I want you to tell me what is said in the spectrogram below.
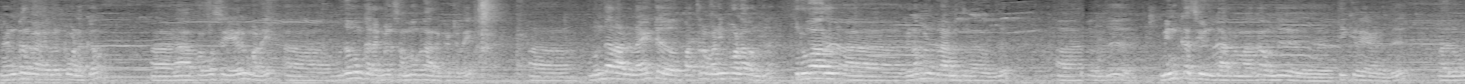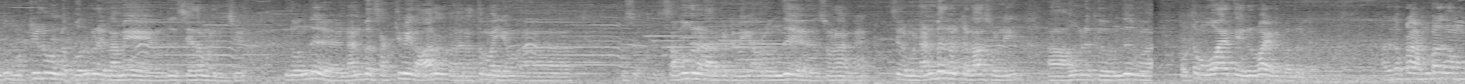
நண்பர்கள் அனைவருக்கும் வணக்கம். நான் ப்ரொஃபஸர் ஏழுமலை. ஆஹ் உதவும் கரங்கள் சமூக அறக்கட்டளை. முந்தா நாள் நைட்டு பத்தரை மணி போல் வந்து திருவாரூர் ஆஹ் விளம்பன் கிராமத்தில் வந்து வந்து மின்கசிவின் காரணமாக வந்து தீக்கிரையானது. அதில் வந்து முற்றிலும் உள்ள பொருட்கள் எல்லாமே வந்து சேதமடைஞ்சிச்சு. இது வந்து நண்பர் சக்திவேல் ஆறு ரத்த மையம் சமூக நல அறக்கட்டளை அவர் வந்து சொன்னாங்க. சரி நண்பர்களுக்கெல்லாம் சொல்லி அவங்களுக்கு வந்து மொத்தம் மூவாயிரத்தி ஐநூறுரூவா எனக்கு வந்திருக்கு. அதுக்கப்புறம் அன்பகம்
